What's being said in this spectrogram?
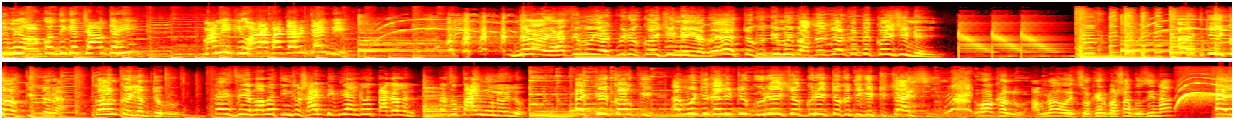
তুমি অগর দিকে চাও দেহি মানে কি ওরা বাজারে যাইবে? না একে মুই এক পিঠে কইছি নেই এ তোকে কি মুই বাজারে যাওয়ার কথা কইছি নেই? কি কও কি তোরা? কখন কইলাম তোকে? এই যেভাবে তিনশো ষাট ডিগ্রি অ্যাঙ্গেলে তাকালেন তা তো তাই মনে হইল। এই, কি কও কি? আমি তো খালি একটু ঘুরে চোখ ঘুরে তোকে দিকে একটু চাইছি। ও খালু আমরা ওই চোখের ভাষা বুঝি না। এই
